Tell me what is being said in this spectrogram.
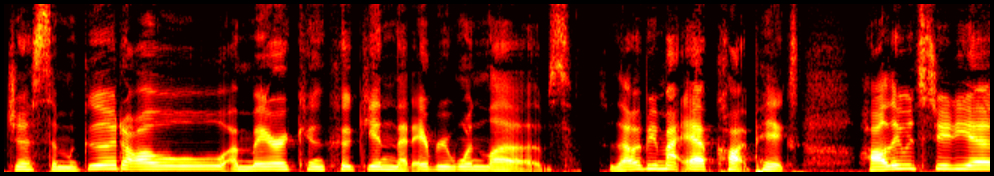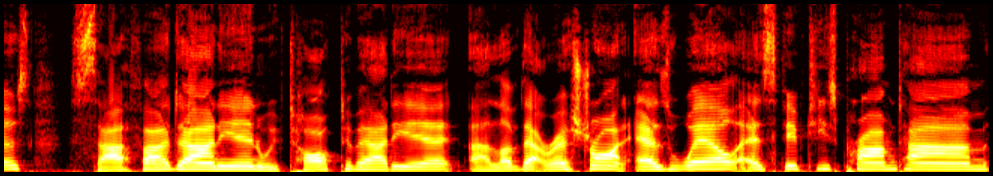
Just some good old American cooking that everyone loves. So that would be my Epcot picks. Hollywood Studios, Sci Fi Dining. We've talked about it. I love that restaurant as well as 50s Prime Time.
